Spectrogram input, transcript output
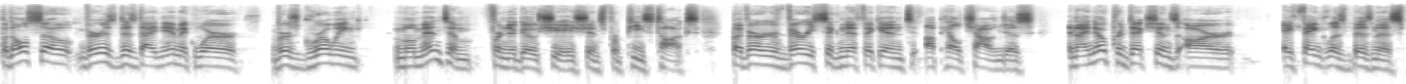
But also there is this dynamic where there's growing momentum for negotiations for peace talks, but very, very significant uphill challenges. And I know predictions are a thankless business,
